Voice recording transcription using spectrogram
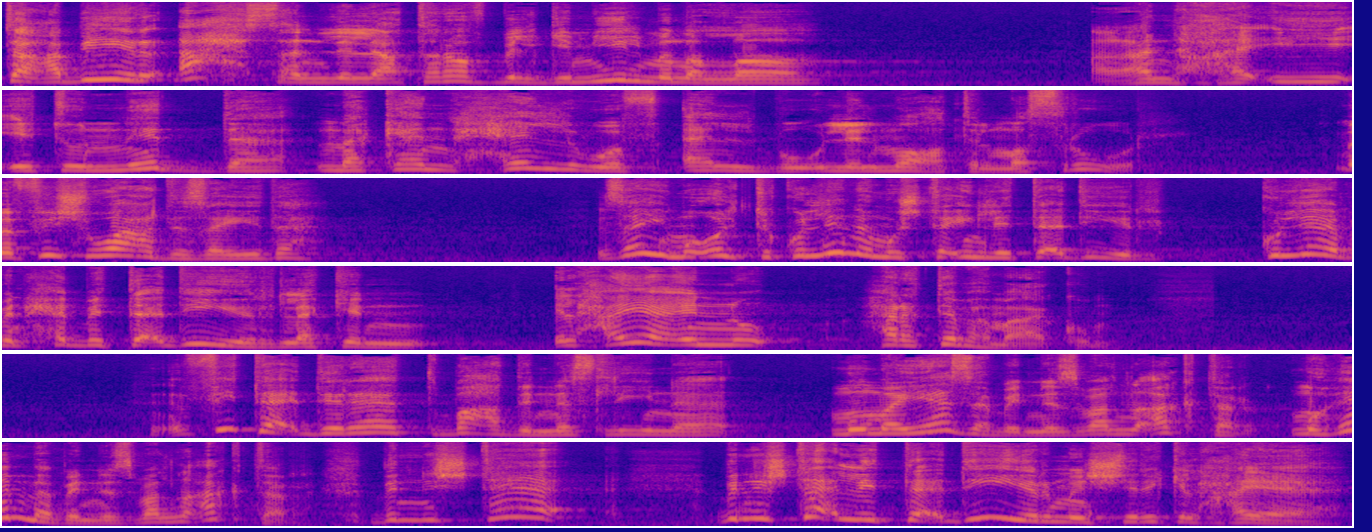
تعبير أحسن للاعتراف بالجميل من الله. عن حقيقة ان ادى مكان حلو في قلبه للمعطي المسرور. مفيش وعد زي ده. زي ما قلت كلنا مشتاقين للتقدير. كلنا بنحب التقدير لكن الحقيقة إنه هرتبها معاكم. في تقديرات بعض الناس لينا مميزة بالنسبة لنا أكتر مهمة بالنسبة لنا أكتر. بنشتاق بنشتاق للتقدير من شريك الحياة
